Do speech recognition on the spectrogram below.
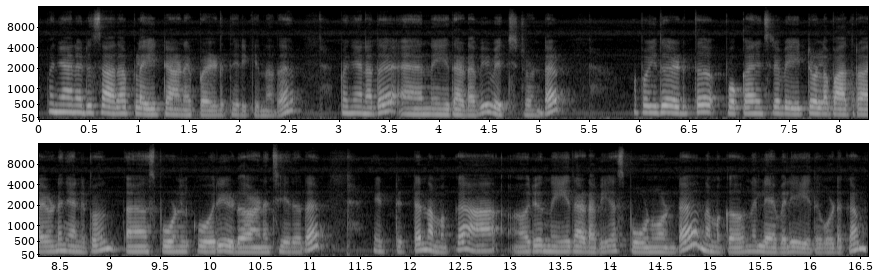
അപ്പോൾ ഞാനൊരു സാധാ പ്ലേറ്റാണ് ഇപ്പോൾ എടുത്തിരിക്കുന്നത്. അപ്പോൾ ഞാനത് നെയ്തടവി വെച്ചിട്ടുണ്ട്. അപ്പോൾ ഇത് എടുത്ത് പൊക്കാൻ ഇച്ചിരി വെയിറ്റുള്ള പാത്രമായതുകൊണ്ട് ഞാനിപ്പം സ്പൂണിൽ കോരി ഇടുകയാണ് ചെയ്തത്. ഇട്ടിട്ട് നമുക്ക് ആ ഒരു നെയ്തടവിയ സ്പൂൺ കൊണ്ട് നമുക്ക് ഒന്ന് ലെവൽ ചെയ്ത് കൊടുക്കാം.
